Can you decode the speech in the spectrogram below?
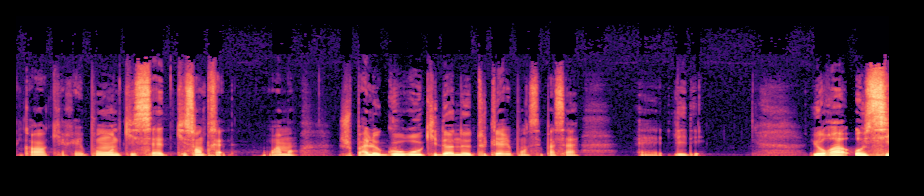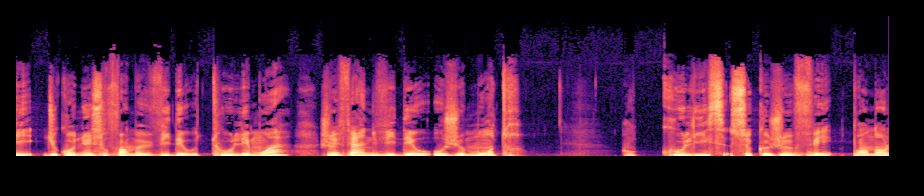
d'accord, qui répondent, qui s'aident, qui s'entraident. Vraiment. Je ne suis pas le gourou qui donne toutes les réponses. C'est pas ça l'idée. Il y aura aussi du contenu sous forme vidéo. Tous les mois, je vais faire une vidéo où je montre en coulisses ce que je fais pendant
